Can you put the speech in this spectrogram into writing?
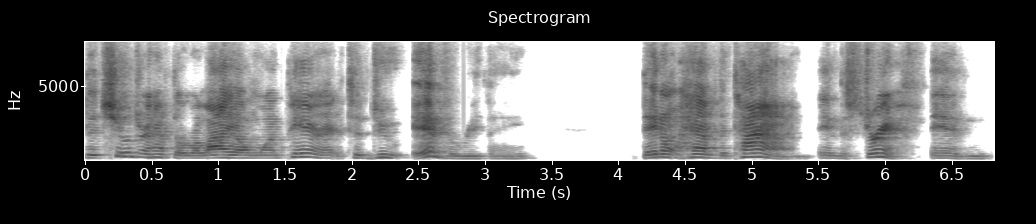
the children have to rely on one parent to do everything, they don't have the time and the strength and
